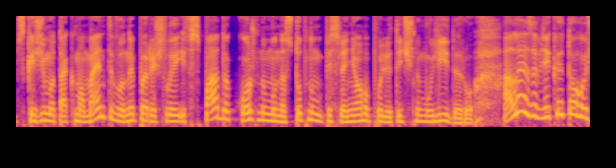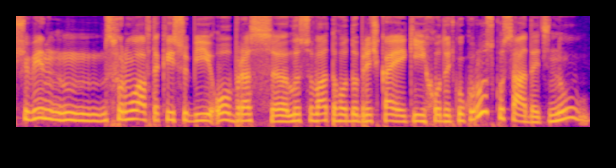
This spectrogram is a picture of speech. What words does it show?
скажімо так, моменти вони перейшли і в спадок кожному наступному після нього політичному лідеру. Але завдяки того, що він сформував такий собі образ е, лисуватого добрячка, який ходить кукурузку, садить. Ну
